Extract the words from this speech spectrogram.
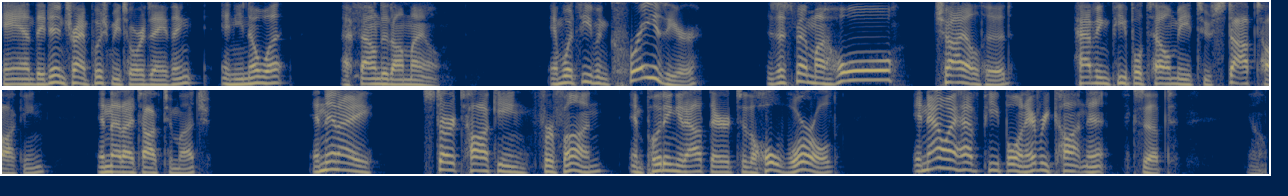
And they didn't try and push me towards anything. And you know what? I found it on my own. And what's even crazier is I spent my whole childhood having people tell me to stop talking and that I talk too much. And then I start talking for fun and putting it out there to the whole world. And now I have people on every continent except, you know,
